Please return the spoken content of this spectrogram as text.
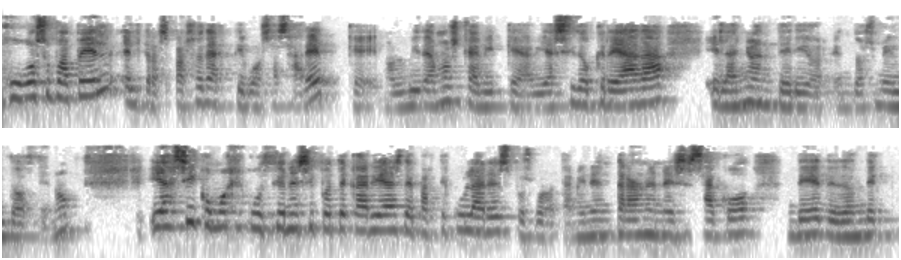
jugó su papel el traspaso de activos a Sareb, que no olvidamos que había, que había sido creada el año anterior, en 2012. ¿no? Y así como ejecuciones hipotecarias de particulares, pues bueno, también entraron en ese saco de, de dónde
